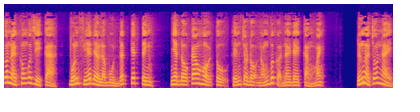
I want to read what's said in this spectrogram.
Chỗ này không có gì cả, bốn phía đều là bùn đất kết tinh, nhiệt độ cao hội tụ khiến cho độ nóng bức ở nơi đây càng mạnh. Đứng ở chỗ này,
